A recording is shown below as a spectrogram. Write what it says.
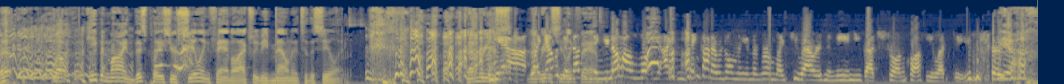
Uh, well, keep in mind this place, your ceiling fan will actually be mounted to the ceiling. Remember your, yeah, like that was another fan? thing. You know how long, I thank God I was only in the room like two hours and me and you got strong coffee, Lexi. Yeah.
